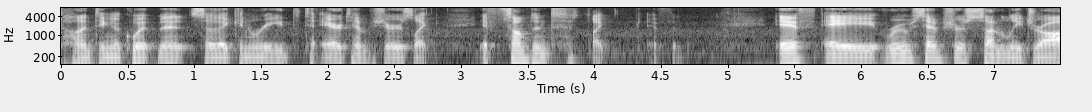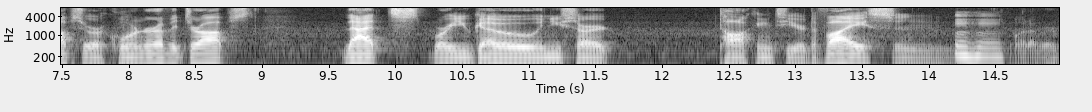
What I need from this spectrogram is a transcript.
hunting equipment so they can read to air temperatures like if something t- like if it, if a room temperature suddenly drops or a corner of it drops that's where you go and you start talking to your device and Mm-hmm. whatever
